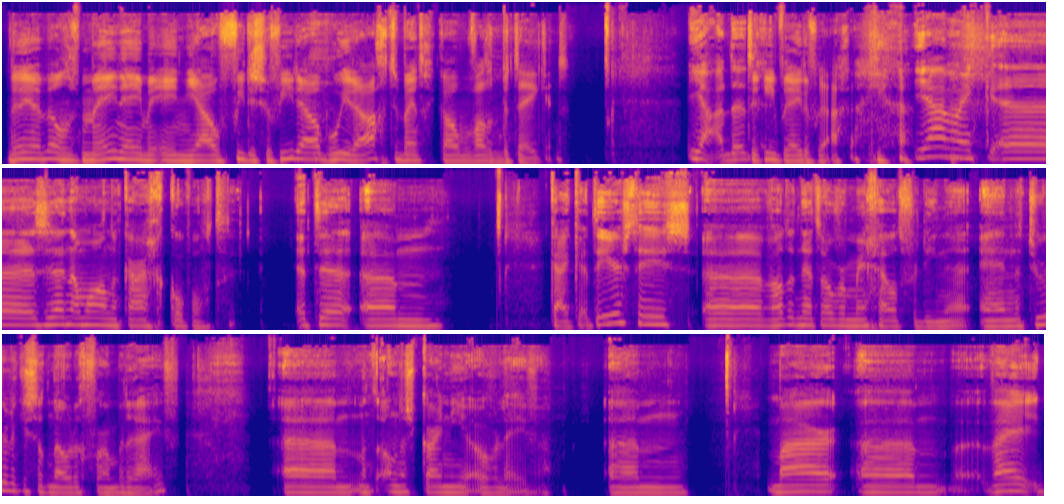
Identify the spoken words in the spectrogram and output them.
Wil je ons meenemen in jouw filosofie daarop, hoe je erachter bent gekomen, wat het betekent? Ja, de, drie brede vragen. Ja, ja maar ik, uh, ze zijn allemaal aan elkaar gekoppeld. Het, uh, um, Kijk, het eerste is, uh, we hadden het net over meer geld verdienen. En natuurlijk is dat nodig voor een bedrijf. Um, want anders kan je niet overleven. Um, maar um, wij,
